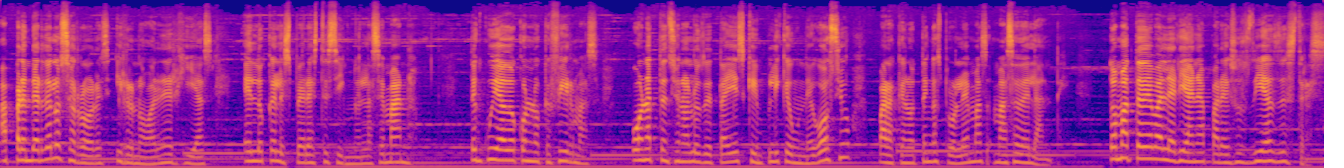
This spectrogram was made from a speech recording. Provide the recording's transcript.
Aprender de los errores y renovar energías es lo que le espera a este signo en la semana. Ten cuidado con lo que firmas. Pon atención a los detalles que implique un negocio para que no tengas problemas más adelante. Tómate de valeriana para esos días de estrés.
